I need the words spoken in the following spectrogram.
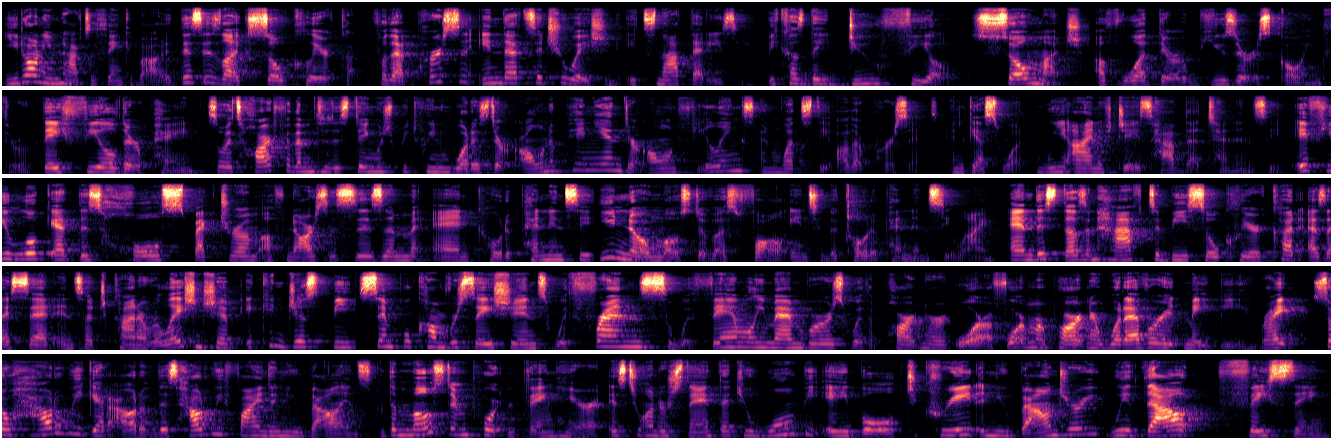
you don't even have to think about it. This is like so clear cut. For that person in that situation, it's not that easy because they do feel so much of what their abuser is going through. They feel their pain. So it's hard for them to distinguish between what is their own opinion, their own feelings, and what's the other person's. And guess what? We INFJs have that tendency. If you look at this whole spectrum of narcissism and codependency, you know most of us fall into the codependency line. And this doesn't have to be so clear cut, as I said, in such kind of relationship. It can just be simple conversations with friends, with family members, with a partner or a former partner, whatever it may be, right? So, how do we get out of this? How do we find a new balance? The most important thing here is to understand that you won't be able to create a new boundary without facing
